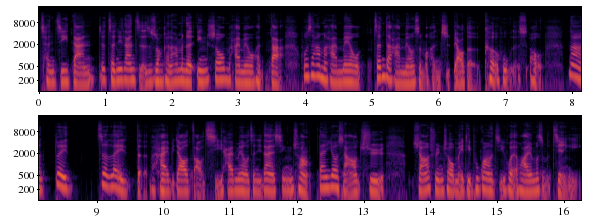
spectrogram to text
成绩单。就成绩单指的是说，可能他们的营收还没有很大，或是他们还没有真的还没有什么很指标的客户的时候，那对这类的还比较早期还没有成绩单的新创，但又想要去想要寻求媒体曝光的机会的话，有没有什么建议？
